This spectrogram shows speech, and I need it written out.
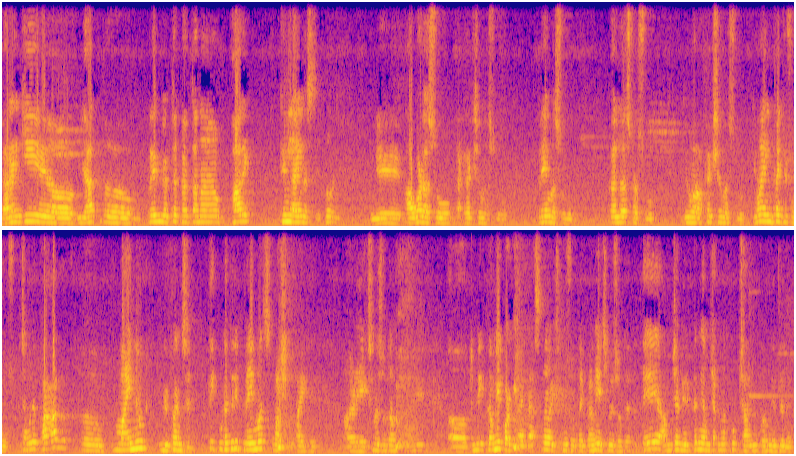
कारण की यात प्रेम व्यक्त करताना फार एक थिन लाईन असते. म्हणजे आवड असो अट्रॅक्शन असो प्रेम असो कलस्ट असो किंवा अफेक्शन असो किंवा इन्फॅक्शन असो त्याच्यामध्ये फार मायन्यूट डिफरन्स आहे. ते कुठेतरी प्रेमच वाटलं पाहिजे. आणि एक्सप्रेस होता तुम्ही, कमी पडताय जास्त एक्सप्रेस होत आहे कमी एक्सप्रेस होत आहे तर ते आमच्या डिरेक्टरने आमच्याकडनं खूप छान करून घेतलेलं आहे.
